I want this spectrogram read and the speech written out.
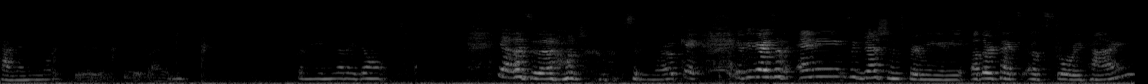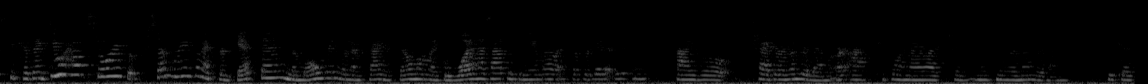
have any more experiences. I'm praying that I don't. Yeah, that's it. I don't want to about this anymore. Okay, if you guys have any suggestions for me, any other types of story times, because I do have stories, but for some reason I forget them in the moment when I'm trying to film. I'm like, what has happened to me in my life? I forget everything. I will try to remember them or ask people in my life to make me remember them because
